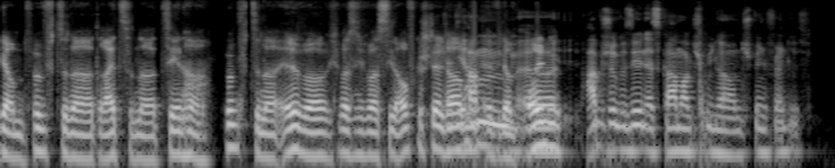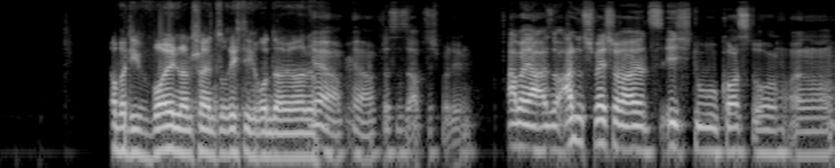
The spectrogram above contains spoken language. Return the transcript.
Die haben 15er, 13er, 10er, 15er, 11er. Ich weiß nicht, was die aufgestellt Ja, haben. die haben, Entweder wollen äh, die, habe ich schon gesehen, SK-Markt-Spieler und spielen friendlies. aber die wollen anscheinend so richtig runter gerade. Ja, ja, ja, das ist Absicht bei denen. Aber ja, also alles schwächer als ich, du, Costo. Also,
